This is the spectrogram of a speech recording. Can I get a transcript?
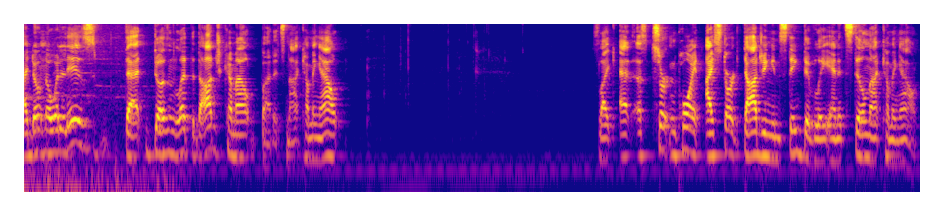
I don't know what it is that doesn't let the dodge come out, but it's not coming out. It's like at a certain point, I start dodging instinctively and it's still not coming out.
